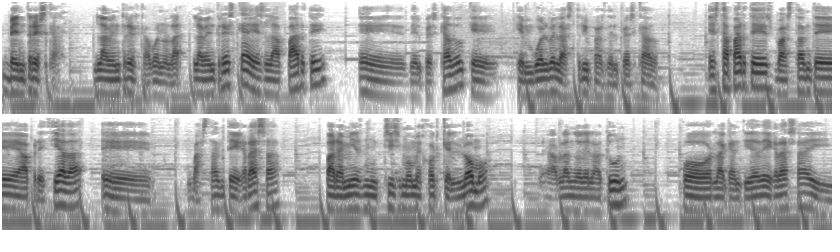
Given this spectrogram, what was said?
ventresca. La ventresca. Bueno, la, ventresca es la parte eh, del pescado que, que envuelve las tripas del pescado. Esta parte es bastante apreciada, eh, bastante grasa. Para mí es muchísimo mejor que el lomo, hablando del atún, por la cantidad de grasa y,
